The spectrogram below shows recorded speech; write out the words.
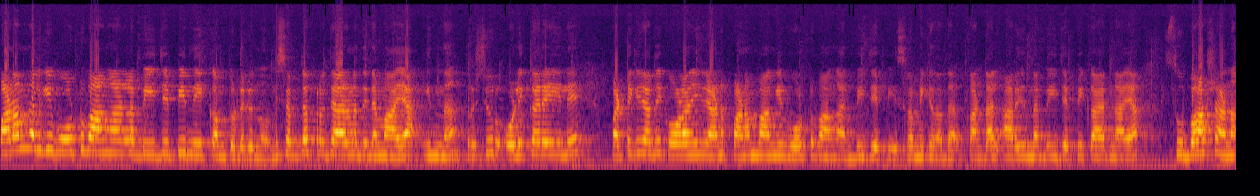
പണം നൽകി വോട്ട് വാങ്ങാനുള്ള ബി ജെ പി നീക്കം തുടരുന്നു. നിശബ്ദ പ്രചാരണ ദിനമായ ഇന്ന് തൃശൂർ ഒളിക്കരയിലെ പട്ടികജാതി കോളനിയിലാണ് പണം വാങ്ങി വോട്ട് വാങ്ങാൻ ബി ജെ പി ശ്രമിക്കുന്നത്. കണ്ടാൽ അറിയുന്ന ബി ജെ പിക്കാരനായ സുഭാഷാണ്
